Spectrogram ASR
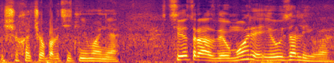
Еще хочу обратить внимание. Цвет разный у моря и у залива.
